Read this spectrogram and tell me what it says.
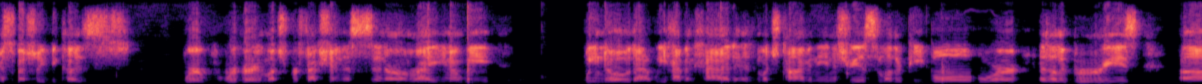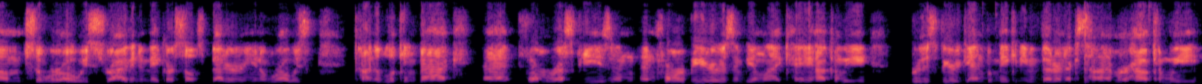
especially because we're we're very much perfectionists in our own right. You know, we we know that we haven't had as much time in the industry as some other people or as other breweries. Um, so we're always striving to make ourselves better. You know, we're always kind of looking back at former recipes and, and former beers and being like, hey, how can we brew this beer again but make it even better next time? Or how can we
